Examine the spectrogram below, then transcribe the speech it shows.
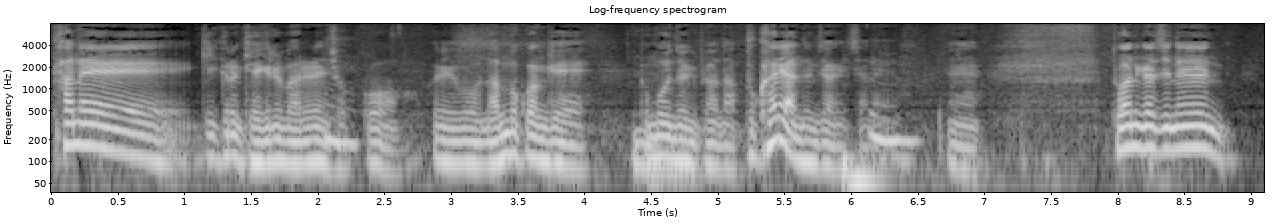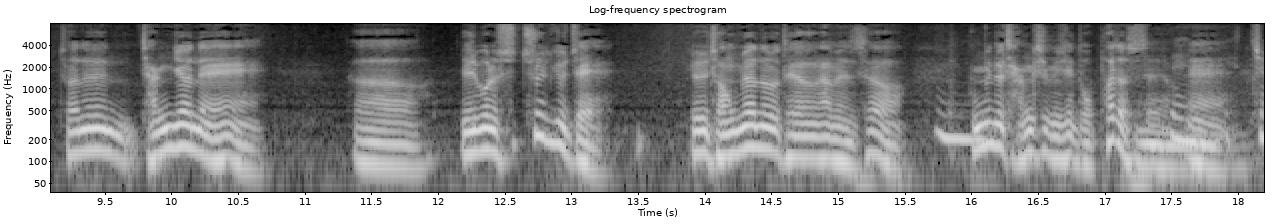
탄핵이 그런 계기를 마련해 줬고 그리고 남북 관계 근본적인 변화, 북한이 안 등장했잖아요. 음. 예. 또 한 가지는 저는 작년에 어 일본의 수출 규제를 정면으로 대응하면서 음. 국민들 자긍심이 굉장히 높아졌어요. 네, 예. 그렇죠.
